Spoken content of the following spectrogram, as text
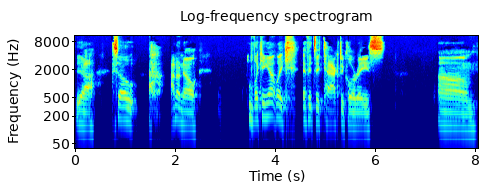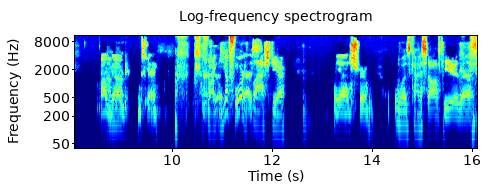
Yeah. So I don't know. Looking at like if it's a tactical race, um, Fog I'm dog. not- I'm just kidding. fuck, you got fourth Yes. last year. Yeah, that's true. Was kind of Soft year though.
